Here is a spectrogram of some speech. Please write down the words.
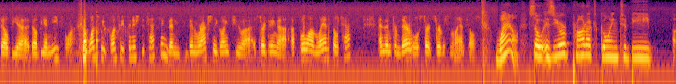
there'll be a there'll be a need for. So once we once we finish the testing, then then we're actually going to uh, start doing a, a full on landfill test, and then from there we'll start servicing landfills. Wow! So is your product going to be uh,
